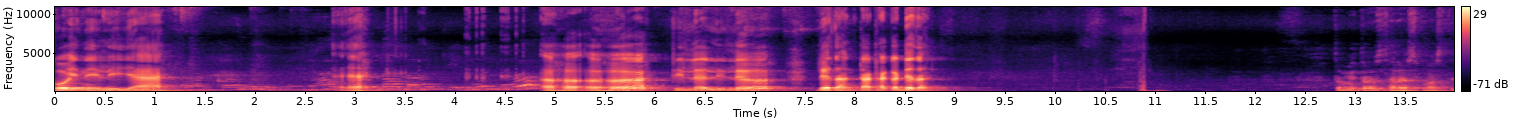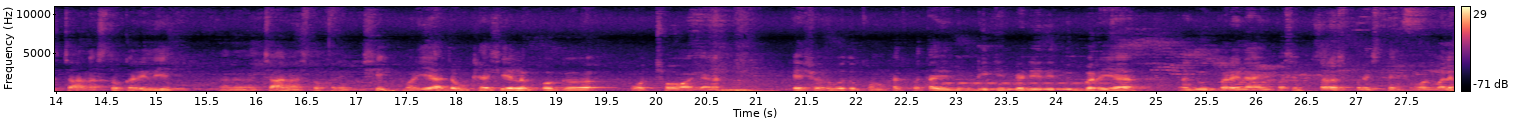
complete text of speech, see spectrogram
કોઈ નહીં લઈ જા. એ અહ અહ ટીલે લીલ લેતા ટાટા કરી દેતા તો મિત્રો, સરસ મસ્ત ચા નાસ્તો કરી લઈએ. અને ચા નાસ્તો કરીને પછી મળીએ. આજે ઉઠ્યા છીએ લગભગ પાંચ છ વાગ્યાના. કેશોનું બધું કામકાજ પતાવી દીધું. ડીગીન બે ડેરી દૂધ ભરાઈ આવ્યા અને દૂધ ભરાઈને આવીને પછી સરસ ફ્રેશ થઈને ફોન મળે.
